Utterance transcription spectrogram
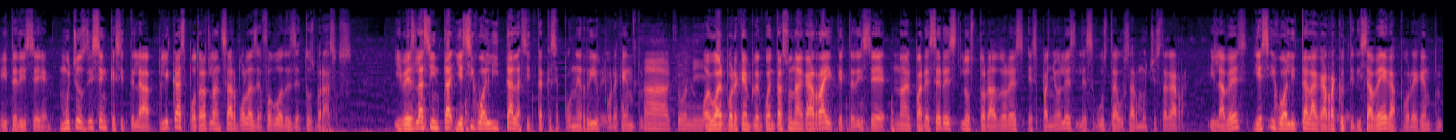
Y te dice, muchos dicen que si te la aplicas podrás lanzar bolas de fuego desde tus brazos. Y ves la cinta y es igualita a la cinta que se pone Ryu, por ejemplo. Ah, qué bonito. O igual, por ejemplo, encuentras una garra y que te dice, no, al parecer es los toradores españoles les gusta usar mucho esta garra. Y la ves y es igualita a la garra que utiliza Vega, por ejemplo.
